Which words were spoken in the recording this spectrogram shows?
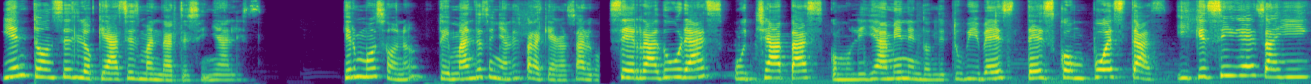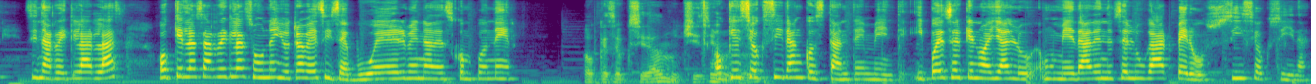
y entonces lo que hace es mandarte señales. Qué hermoso, ¿no? Te manda señales para que hagas algo. Cerraduras o chapas, como le llamen, en donde tú vives, descompuestas y que sigues ahí sin arreglarlas o que las arreglas una y otra vez y se vuelven a descomponer. O que se oxidan muchísimo. O que se oxidan constantemente. Y puede ser que no haya humedad en ese lugar, pero sí se oxidan.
